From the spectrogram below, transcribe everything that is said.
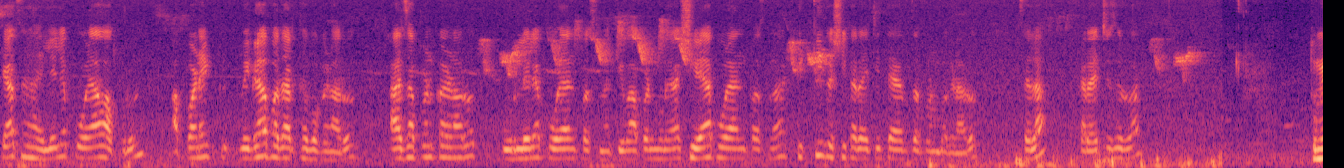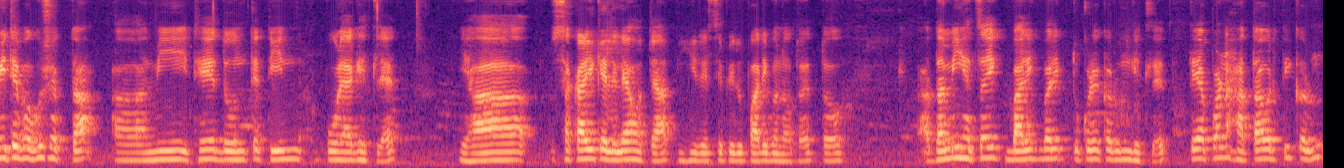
त्याच राहिलेल्या पोळ्या वापरून आपण एक वेगळा पदार्थ बघणार आहोत. आज आपण करणार आहोत उरलेल्या पोळ्यांपासून किंवा आपण म्हणूया शिळ्या पोळ्यांपासून टिक्की कशी करायची ते आज आपण बघणार आहोत. चला करायची सुरुवात. तुम्ही इथे बघू शकता मी इथे दोन ते तीन पोळ्या घेतल्या आहेत ह्या सकाळी केलेल्या होत्या. ही रेसिपी दुपारी बनवतो आहे तो आता मी ह्याचा एक बारीक बारीक तुकडे करून घेतलेत. ते आपण हातावरती करून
